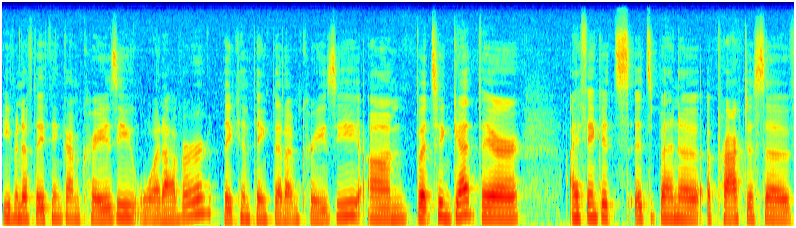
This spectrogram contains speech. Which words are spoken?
even if they think I'm crazy, whatever, they can think that I'm crazy. Um, but to get there, I think it's it's been a, a practice of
